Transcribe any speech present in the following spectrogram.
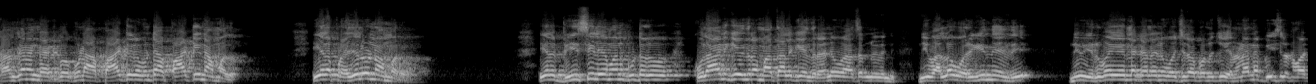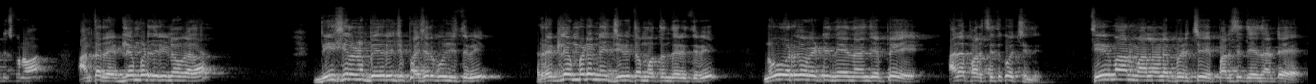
కంకణం కట్టుకోకుండా ఆ పార్టీలో ఉంటే ఆ పార్టీ నమ్మదు. ఇలా ప్రజలు నమ్మరు. ఇలా బీసీలు ఏమనుకుంటారు? కులానికి కేంద్రం మతాల కేంద్రం. నువ్వు అసలు నువ్వు నీ వల్ల ఒరిగింది ఏంది? నువ్వు ఇరవై ఏళ్ళ కల్లా నువ్వు వచ్చినప్పటి నుంచి ఎన్నడన్నా బీసీలను పట్టించుకున్నావా? అంత రెడ్లెంబడి తిరిగినావు కదా. బీసీలను బెదిరించి పైసలు గుంజుతీవి. రెడ్లెంబడి నీ జీవితం మొత్తం తిరుగుతీవి. నువ్వు ఒరగబెట్టింది ఏందని చెప్పి అనే పరిస్థితికి వచ్చింది. తీర్మానం మళ్ళీ పిడిచి పరిస్థితి ఏంటంటే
